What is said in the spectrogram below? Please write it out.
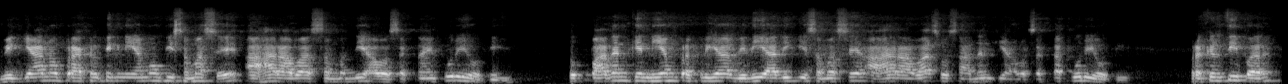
विज्ञान और प्राकृतिक नियमों की समझ से आहार, आवास संबंधी आवश्यकताएँ पूरी होती हैं। उत्पादन के नियम, प्रक्रिया, विधि आदि की समझ से आहार, आवास और साधन की आवश्यकता पूरी होती है। प्रकृति पर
